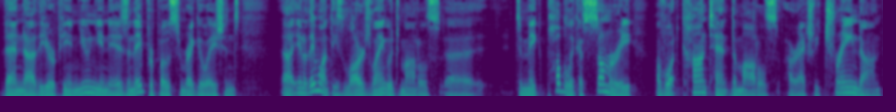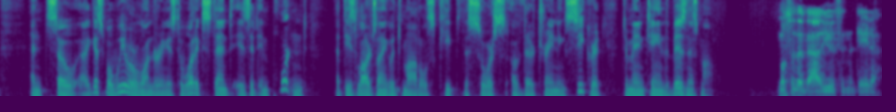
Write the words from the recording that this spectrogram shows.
than uh, the European Union is, and they've proposed some regulations. Uh, you know, they want these large language models uh, to make public a summary of what content the models are actually trained on. And so, I guess what we were wondering is to what extent is it important that these large language models keep the source of their training secret to maintain the business model? Most of the value is in the data,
